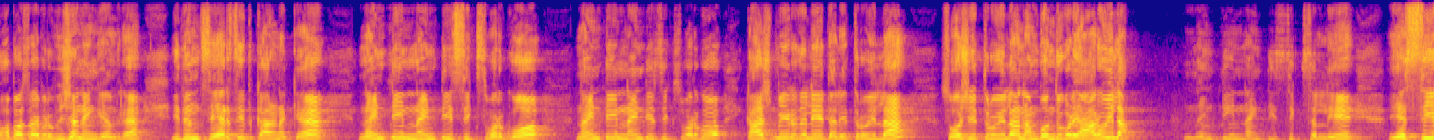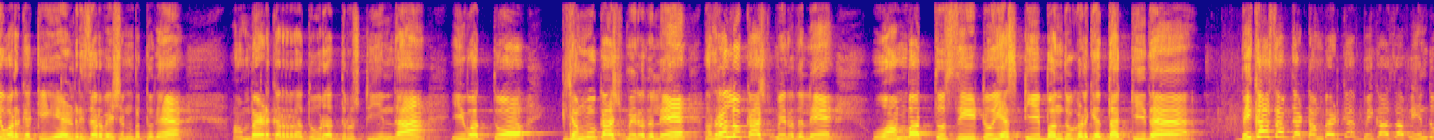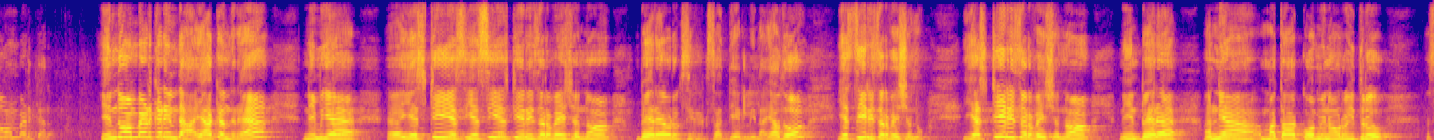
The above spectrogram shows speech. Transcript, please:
ಬಾಬಾ ಸಾಹೇಬ್ರ ವಿಷನ್ ಹೆಂಗೆ ಅಂದರೆ, ಇದನ್ನು ಸೇರಿಸಿದ ಕಾರಣಕ್ಕೆ ನೈನ್ಟೀನ್ ನೈಂಟಿ ಸಿಕ್ಸ್ವರೆಗೂ ನೈನ್ಟೀನ್ ನೈಂಟಿ ಸಿಕ್ಸ್ವರೆಗೂ ಕಾಶ್ಮೀರದಲ್ಲಿ ದಲಿತರು ಇಲ್ಲ, ಶೋಷಿತರು ಇಲ್ಲ, ನಮ್ಮ ಬಂಧುಗಳು ಯಾರೂ ಇಲ್ಲ. ನೈನ್ಟೀನ್ ನೈಂಟಿ ಸಿಕ್ಸಲ್ಲಿ ಎಸ್ ಸಿ ವರ್ಗಕ್ಕೆ ಏಳು ರಿಸರ್ವೇಷನ್ ಬರ್ತದೆ. ಅಂಬೇಡ್ಕರರ ದೂರದೃಷ್ಟಿಯಿಂದ ಇವತ್ತು ಜಮ್ಮು ಕಾಶ್ಮೀರದಲ್ಲಿ, ಅದರಲ್ಲೂ ಕಾಶ್ಮೀರದಲ್ಲಿ ಒಂಬತ್ತು ಸೀಟು ಎಸ್ ಟಿ ಬಂಧುಗಳಿಗೆ ದಕ್ಕಿದೆ. Because of that Ambedkar because of Hindu Ambedkar Hindu ಅಂಬೇಡ್ಕರಿಂದ ಯಾಕಂದರೆ ನಿಮಗೆ S T, S S C, S T reservation ಬೇರೆಯವ್ರಿಗೆ ಸಿಗೋಕ್ಕೆ ಸಾಧ್ಯ ಇರಲಿಲ್ಲ. ಯಾವುದು? S C reservation S T reservation ನೀನು ಬೇರೆ ಅನ್ಯ ಮತ ಕೋಮಿನವರು ಇದ್ದರೂ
